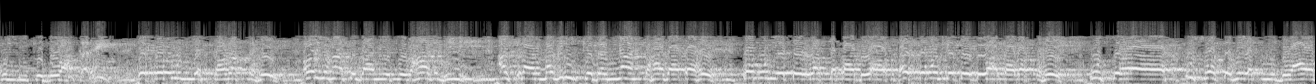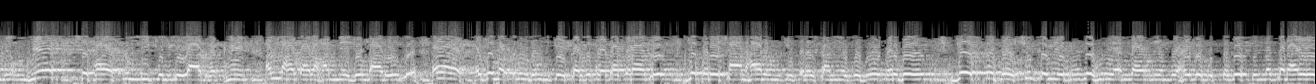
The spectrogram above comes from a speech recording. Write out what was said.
کلی کی دعا کریں۔ یہ قبولیت کا وقت ہے اور یہاں سے جانے کے بعد بھی اثر اور مغرب کے درمیان کہا جاتا ہے، قبولیت وقت کا دعا، قبولیت دعا کا وقت ہے۔ اس اس وقت بھی اپنی دعاؤں میں انہیں شفا کلی کے لیے یاد رکھیں۔ اللہ تعالیٰ ہم نے جو معروف جو مقروض ان کے قرض کو ادا کرا دے۔ جو پریشان حال ان کی پریشانیوں کو دور کر دے۔ جو کچھ شکر میں ڈوبے ہوئے اللہ انہیں محب متب سنت بنائے۔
